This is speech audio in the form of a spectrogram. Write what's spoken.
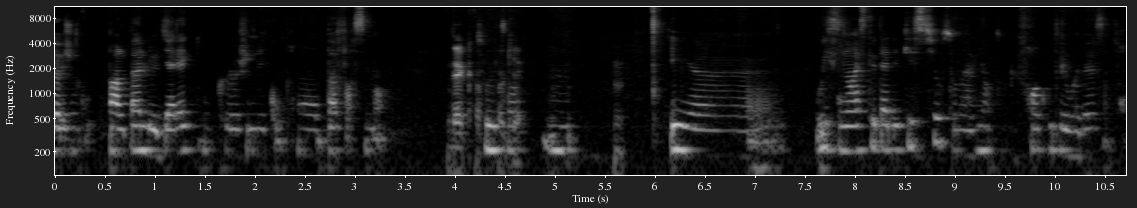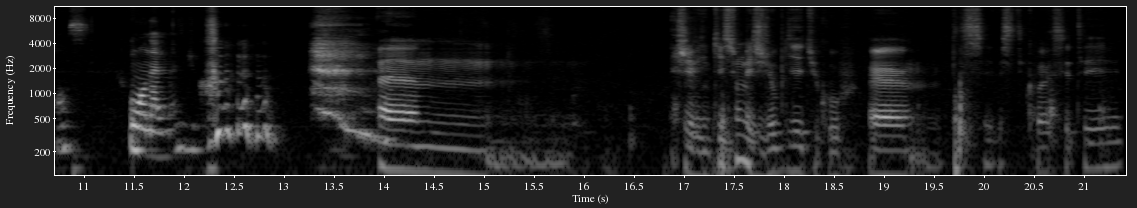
euh, je ne parle pas le dialecte, donc euh, je ne les comprends pas forcément. D'accord. Tout le temps. Mm. Et euh, oui, sinon, est-ce que tu as des questions sur ma vie en tant que franco-taïwanaise en France? Ou en Allemagne, du coup? Euh... J'avais une question, mais je l'ai oubliée, du coup. C'était quoi? C'était.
